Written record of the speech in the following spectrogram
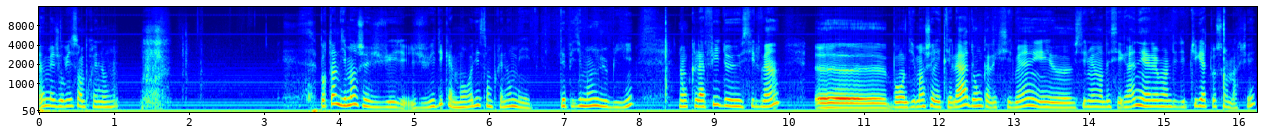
Ah mais j'ai oublié son prénom. Pourtant dimanche je lui, ai dit qu'elle m'aurait dit son prénom mais depuis dimanche j'ai oublié. Donc la fille de Sylvain, euh, bon, dimanche, elle était là, donc avec Sylvain, et euh, Sylvain vendait ses graines, et elle vendait des petits gâteaux sur le marché.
